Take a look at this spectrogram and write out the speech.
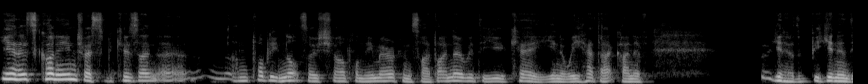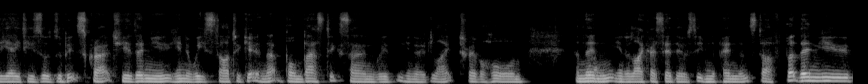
yeah it's kind of interesting because I'm, uh, I'm probably not so sharp on the american side but i know with the uk you know we had that kind of you know the beginning of the 80s was a bit scratchy then you you know we started getting that bombastic sound with you know like trevor horn and then you know like i said there was independent stuff. But then you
